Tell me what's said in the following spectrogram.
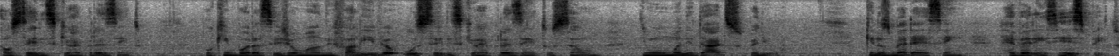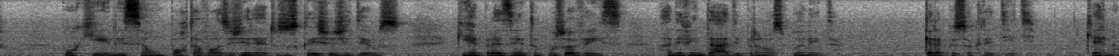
aos seres que eu represento. Porque, embora seja humano e falível, os seres que eu represento são de uma humanidade superior, que nos merecem reverência e respeito, porque eles são porta-vozes diretos dos Cristos de Deus, que representam, por sua vez, a divindade para nosso planeta. Quer a pessoa acredite, quer não.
